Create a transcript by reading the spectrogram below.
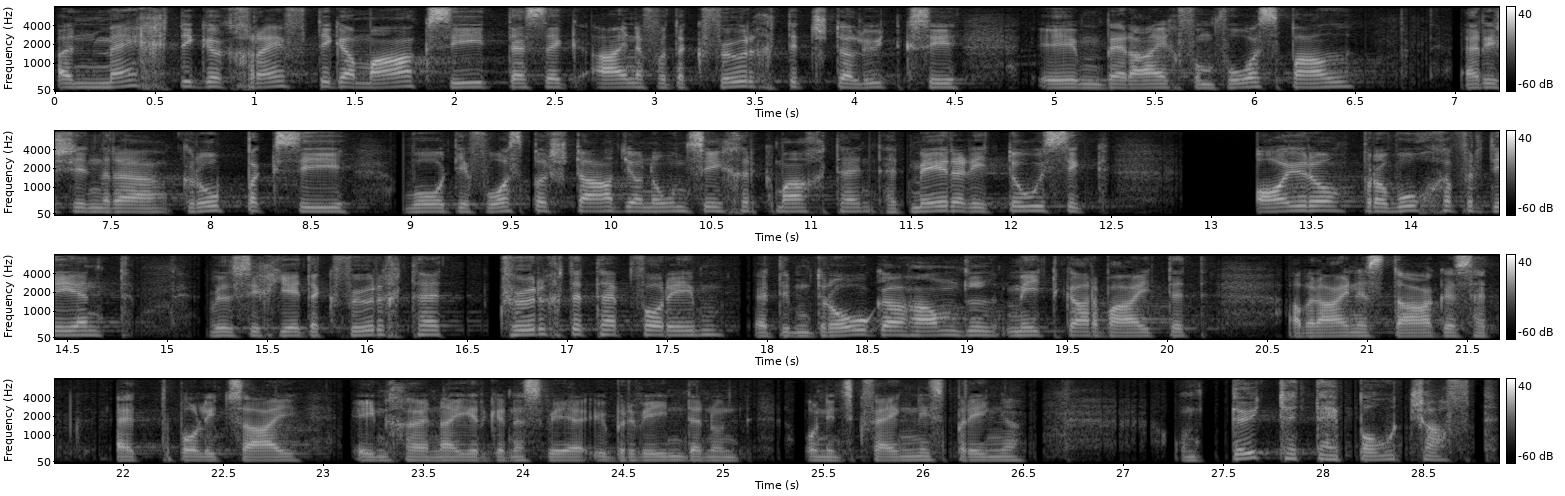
ein mächtiger, kräftiger Mann gewesen. Das war einer der gefürchtetsten Leute im Bereich vom Fußball. Er war in einer Gruppe, wo die Fußballstadion unsicher gemacht haben. Hat mehrere Tausend Euro pro Woche verdient, weil sich jeder gefürchtet hat, gefürchtet hat vor ihm. Er hat im Drogenhandel mitgearbeitet. Aber eines Tages hat, hat die Polizei ihn können irgendwie überwinden und, und ins Gefängnis bringen. Und dort hat er die Botschaft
